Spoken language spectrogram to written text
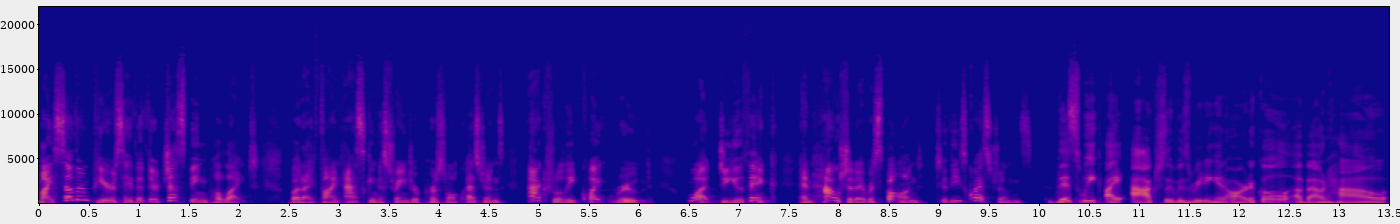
My southern peers say that they're just being polite, but I find asking a stranger personal questions actually quite rude. What do you think? And how should I respond to these questions? This week, I actually was reading an article about how,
